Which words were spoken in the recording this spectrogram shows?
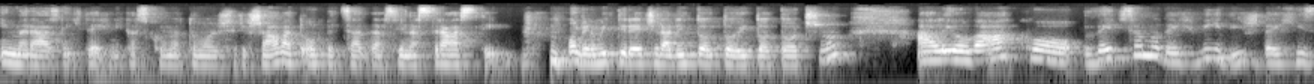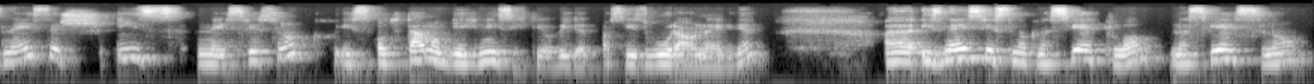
ima raznih tehnika s kojima to možeš rješavati, opet sad da si na strasti, mogla bi ti reći radi to, to i to točno, ali ovako, već samo da ih vidiš, da ih izneseš iz nesvjesnog, iz, od tamo gdje ih nisi htio vidjeti pa si izgurao negdje, iz nesvjesnog na svjetlo, na svjesno,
